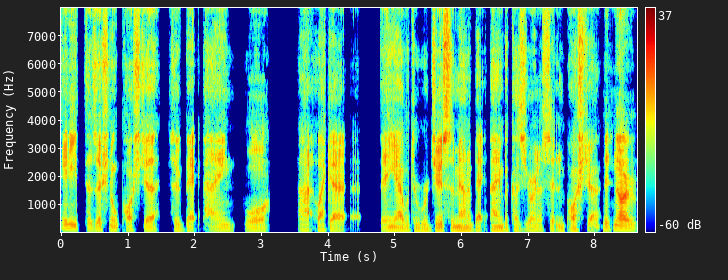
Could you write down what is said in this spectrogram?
any positional posture to back pain or uh, like a being able to reduce the amount of back pain because you're in a certain posture. There's no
